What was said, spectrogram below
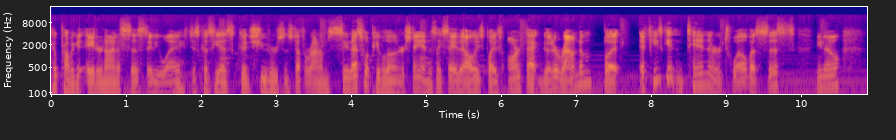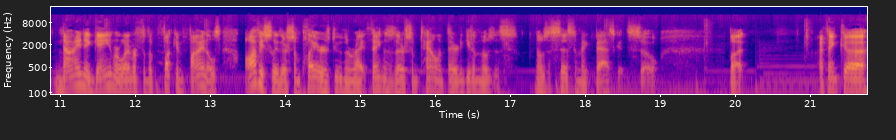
he'll probably get eight or nine assists anyway, just because he has good shooters and stuff around him. See, that's what people don't understand is they say that all these players aren't that good around him, but if he's getting 10 or 12 assists, you know, nine a game or whatever for the fucking finals, obviously there's some players doing the right things. There's some talent there to get him those those assists and make baskets. So, but I think, uh,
